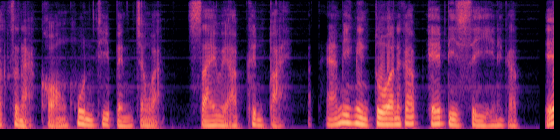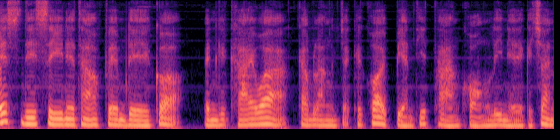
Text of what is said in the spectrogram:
ลักษณะของหุ้นที่เป็นจังหวะไซด์เวย์อัพขึ้นไปแถมอีกหนึ่งตัวนะครับ SDC นะครับ SDC ใน time frame day ก็เป็นคล้ายๆว่ากำลังจะค่อยๆ เปลี่ยนทิศทางของ linear regression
